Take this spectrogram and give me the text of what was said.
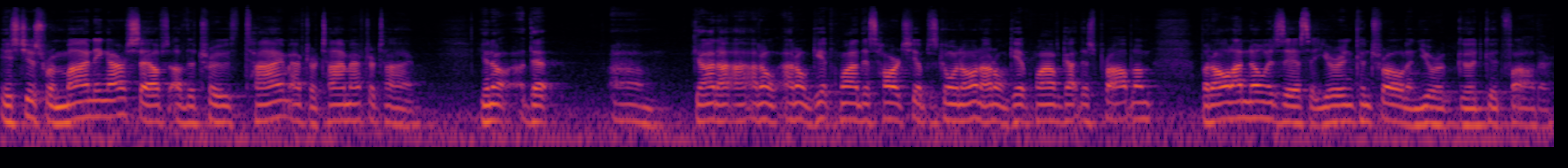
It's just reminding ourselves of the truth time after time after time. You know, that. Um, God, I, I, don't, I don't get why this hardship is going on. I don't get why I've got this problem. But all I know is this that you're in control and you're a good, good Father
